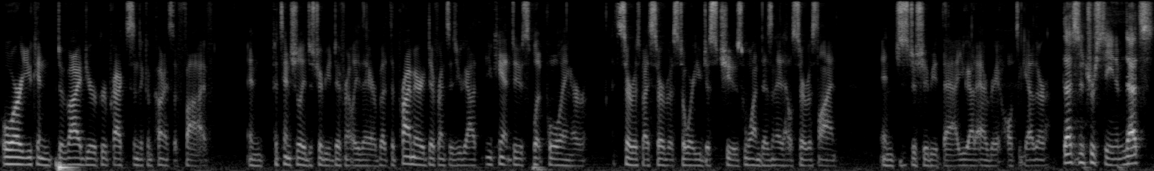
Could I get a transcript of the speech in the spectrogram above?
or you can divide your group practice into components of 5 and potentially distribute differently there. But the primary difference is you got you can't do split pooling or service by service to where you just choose one designated health service line and just distribute that. You got to aggregate all together. That's interesting. And that's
